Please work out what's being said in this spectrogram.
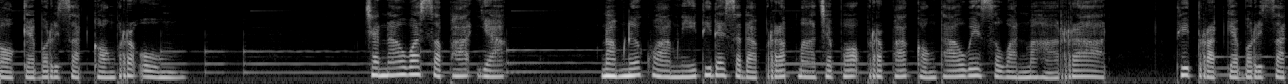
บอกแก่บริษัทของพระองค์ ชนะวัสภะยักษ์นำเนื้อความนี้ที่ได้สดับรับมาเฉพาะพระพักของท้าวเวสสวรรณมหาราช ที่ตรัสแก่บริษัท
